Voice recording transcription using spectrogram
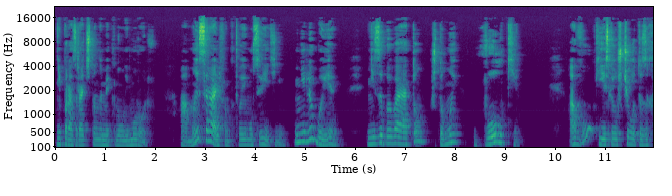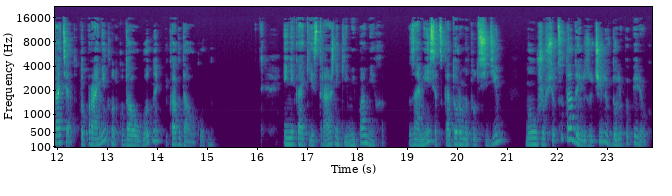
непрозрачно намекнул ему Рольф. А мы с Ральфом, к твоему сведению, не любые, не забывая о том, что мы волки. А волки, если уж чего-то захотят, то проникнут куда угодно и когда угодно. И никакие стражники им не помеха. За месяц, который мы тут сидим, мы уже всю цитадель изучили вдоль и поперек.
